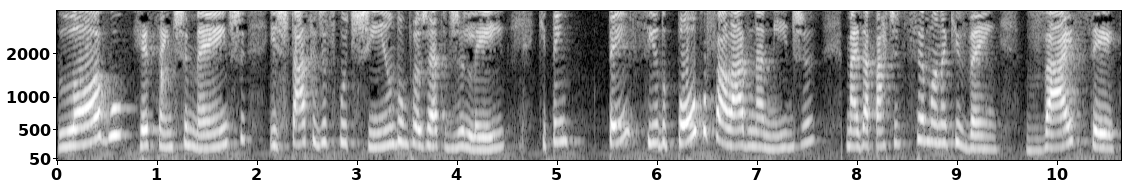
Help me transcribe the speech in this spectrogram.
Logo, recentemente, está se discutindo um projeto de lei que tem tem sido pouco falado na mídia, mas a partir de semana que vem vai ser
